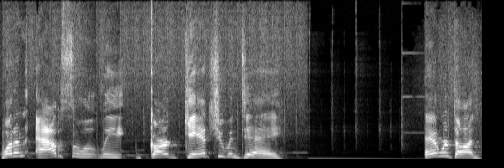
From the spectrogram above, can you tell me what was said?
What an absolutely gargantuan day. And we're done.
